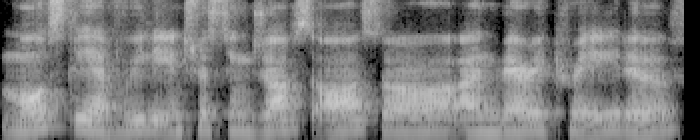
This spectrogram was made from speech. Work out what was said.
mostly have really interesting jobs also and very creative.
